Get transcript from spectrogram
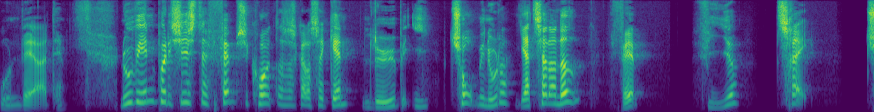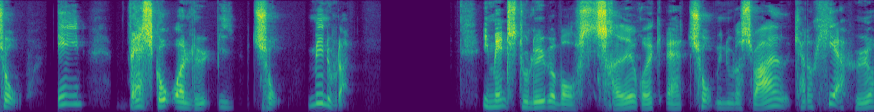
undvære det. Nu er vi inde på de sidste 5 sekunder, så skal der så igen løbe i 2 minutter. Jeg tæller ned. 5, 4, 3, 2, 1. Værsgo og løb i 2 minutter. Imens du løber vores tredje ryg af 2 minutter svaret, kan du her høre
